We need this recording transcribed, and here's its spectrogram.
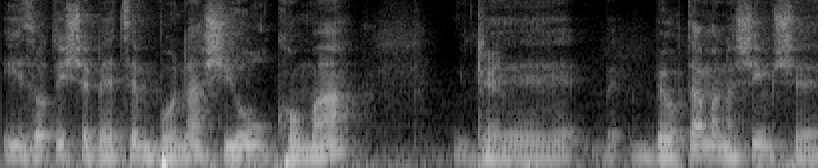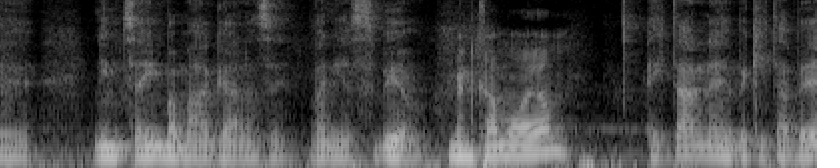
היא זאתי שבעצם בונה שיעור קומה כן. באותם אנשים שנמצאים במעגל הזה, ואני אסביר. בן כמה הוא היום? איתן אה, בכיתה ב',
